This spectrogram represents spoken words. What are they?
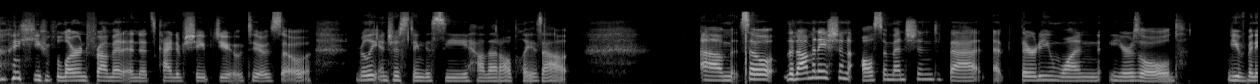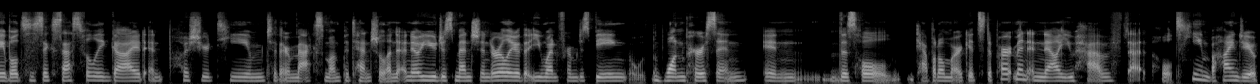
you've learned from it and it's kind of shaped you too. So really interesting to see how that all plays out. Um, so the nomination also mentioned that at 31 years old you've been able to successfully guide and push your team to their maximum potential. And I know you just mentioned earlier that you went from just being one person in this whole capital markets department, and now you have that whole team behind you.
